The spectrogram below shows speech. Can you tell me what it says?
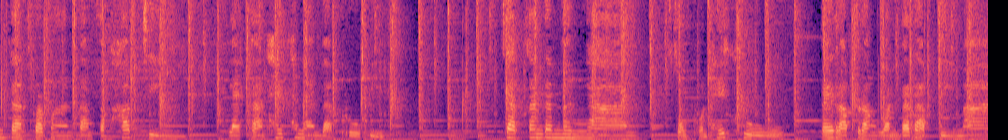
ณฑ์การประเมินตามสภาพจริง และการให้คะแนนแบบรูบิก จากการดำเนินงาน ส่งผลให้ครู ได้รับรางวัลระดับดีมา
